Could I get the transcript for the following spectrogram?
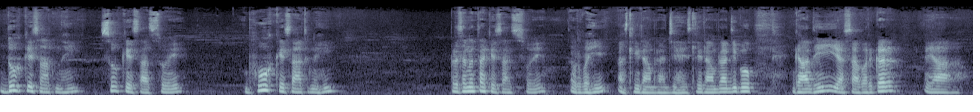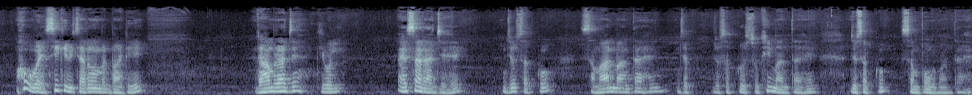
दुख के साथ नहीं, सुख के साथ सोए, भूख के साथ नहीं, प्रसन्नता के साथ सोए, और वही असली राम राज्य है। इसलिए राम राज्य को गांधी या सावरकर या वैसी के विचारों में मत बांटिए। राम राज्य केवल ऐसा राज्य है जो सबको समान मानता है, जब जो सबको सुखी मानता है, जो सबको संपूर्ण मानता है।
